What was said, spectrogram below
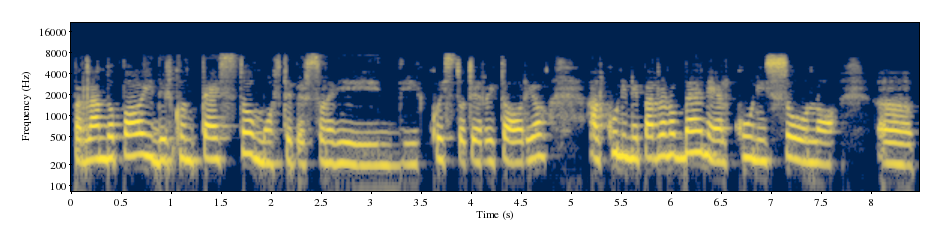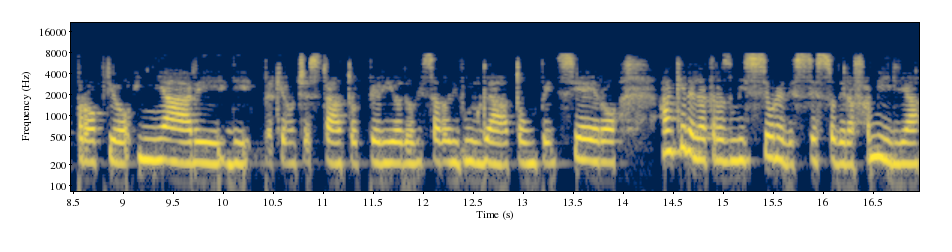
Parlando poi del contesto, molte persone di, di questo territorio, alcuni ne parlano bene, alcuni sono eh, proprio ignari di, perché non c'è stato il periodo che è stato divulgato un pensiero, anche nella trasmissione del stesso della famiglia.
